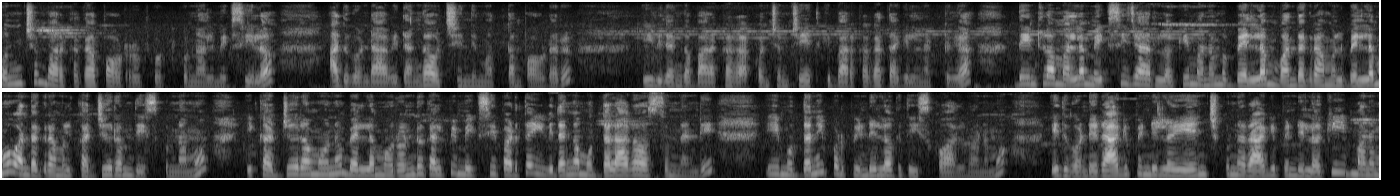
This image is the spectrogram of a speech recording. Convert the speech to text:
కొంచెం బరకగా పౌడర్ కొట్టుకున్నాలి మిక్సీలో. అదిగోండి ఆ విధంగా వచ్చింది మొత్తం పౌడరు. ఈ విధంగా బరకగా కొంచెం చేతికి బరకగా తగిలినట్టుగా. దీంట్లో మళ్ళీ మిక్సీ జార్లోకి మనం బెల్లం వంద గ్రాములు బెల్లము వంద గ్రాములు ఖర్జూరం తీసుకున్నాము. ఈ ఖర్జూరమును బెల్లము రెండు కలిపి మిక్సీ పడితే ఈ విధంగా ముద్దలాగా వస్తుందండి. ఈ ముద్దని ఇప్పుడు పిండిలోకి తీసుకోవాలి మనము. ఇదిగోండి రాగి పిండిలో వేయించుకున్న రాగి పిండిలోకి మనం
